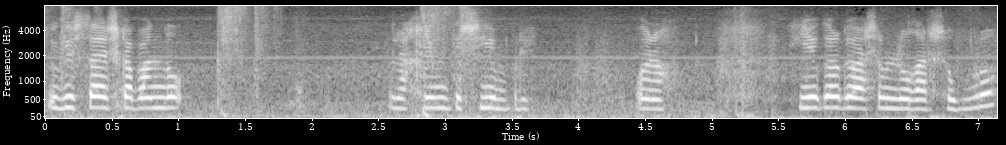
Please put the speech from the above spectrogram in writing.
Tengo que estar escapando la gente siempre. Bueno, yo creo que va a ser un lugar seguro.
